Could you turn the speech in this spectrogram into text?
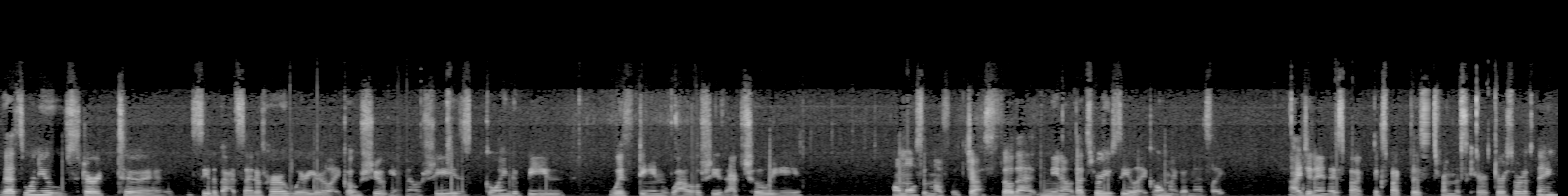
that's when you start to see the bad side of her where you're like oh shoot you know she's going to be with dean while she's actually almost in love with jess. So that you know that's where you see like oh my goodness like i didn't expect expect this from this character sort of thing.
